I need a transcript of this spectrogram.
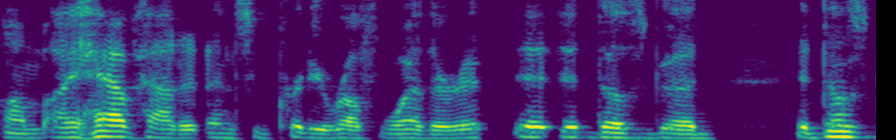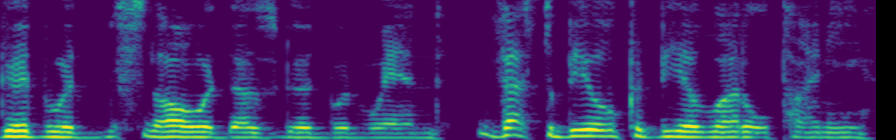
um, I have had it in some pretty rough weather. It, it it does good. It does good with snow. It does good with wind. Vestibule could be a little tiny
